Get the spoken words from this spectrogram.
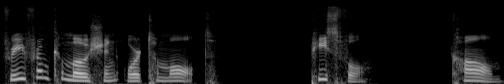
free from commotion or tumult, peaceful, calm.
